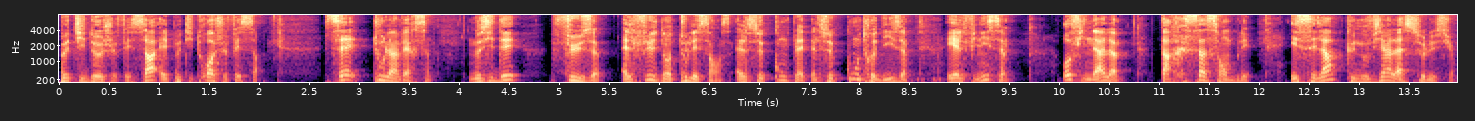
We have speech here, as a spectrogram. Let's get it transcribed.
petit 2 je fais ça et petit 3 je fais ça. C'est tout l'inverse. Nos idées fusent. Elles fusent dans tous les sens. Elles se complètent, elles se contredisent et elles finissent, au final, par s'assembler. Et c'est là que nous vient la solution.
